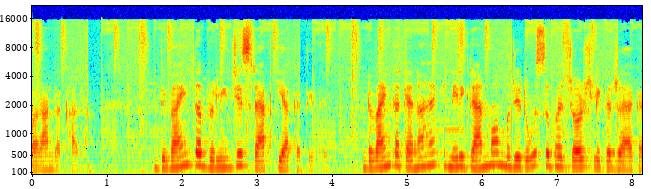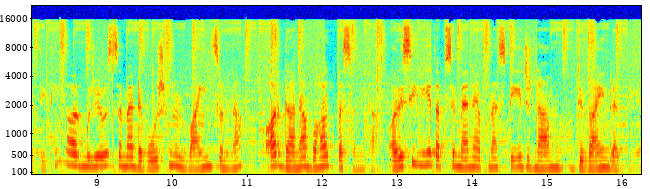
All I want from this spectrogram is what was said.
दौरान रखा था। डिवाइन तब रिलीजियस रैप किया करते थे। डिवाइन का कहना है कि मेरी ग्रैंड मॉम मुझे रोज़ सुबह चर्च लेकर जाया करती थी और मुझे उस समय डिवोशनल वाइन सुनना और गाना बहुत पसंद था और इसीलिए तब से मैंने अपना स्टेज नाम डिवाइन रख दिया।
